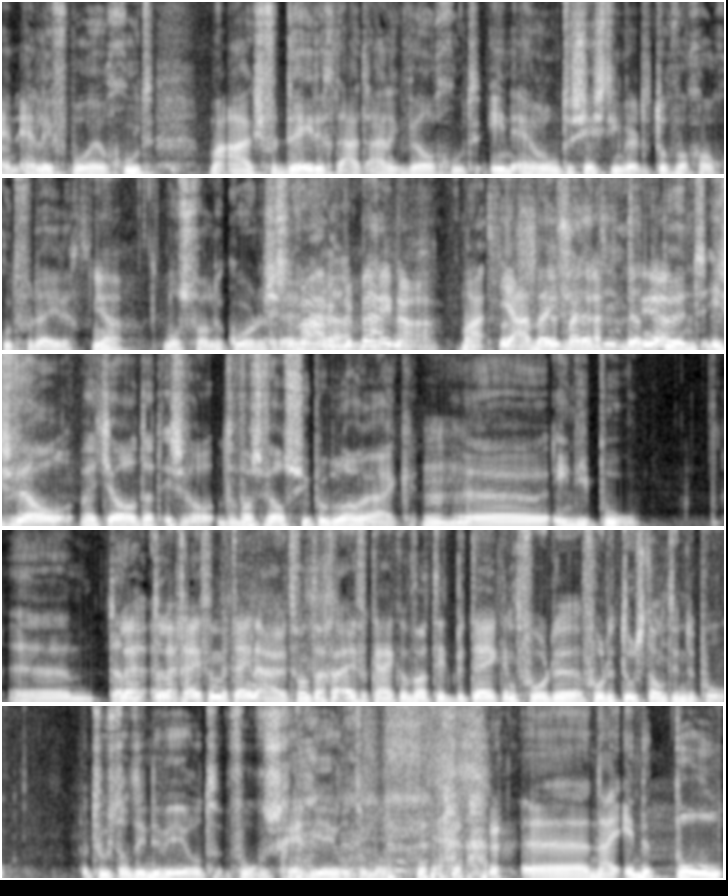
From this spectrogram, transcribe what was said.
En, en Liverpool heel goed. Maar Ajax verdedigde uiteindelijk wel goed. In en rond de 16 werd het toch wel gewoon goed verdedigd. ja. Los van de corners. En ze hè. waren Ja. er bijna. Maar, ja, maar, maar dat, dat Ja. punt is wel, weet je wel, dat, is wel, dat was wel super belangrijk Mhm. in die pool. Ehm, dat, Leg, dat- leg even meteen uit, want dan ga even kijken wat dit betekent voor de, voor de toestand in de pool. toestand in de wereld, volgens G.B. Rotterman. Eh, nou, in de pool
